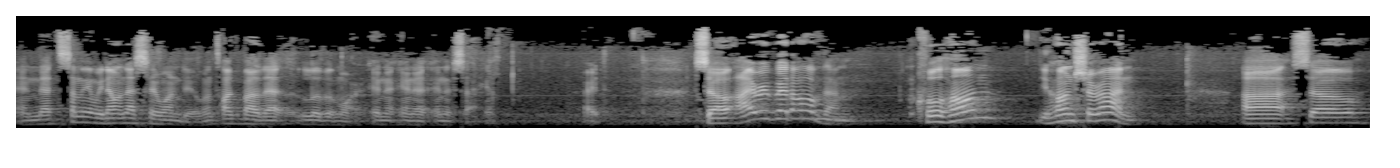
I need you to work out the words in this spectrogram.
And that's something we don't necessarily want to do. We'll talk about that a little bit more in a, in a, in a second, right? So I regret all of them. Kulhon, Yehon Sharan. Uh, so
